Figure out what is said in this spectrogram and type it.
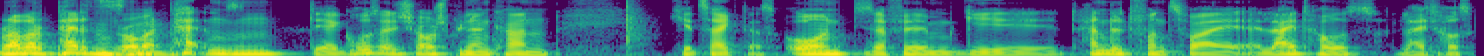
Robert Pattinson. Robert Pattinson, der großartig schauspielern kann. Hier zeigt das. Und dieser Film geht, handelt von zwei äh, Lighthouse, Lighthouse,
